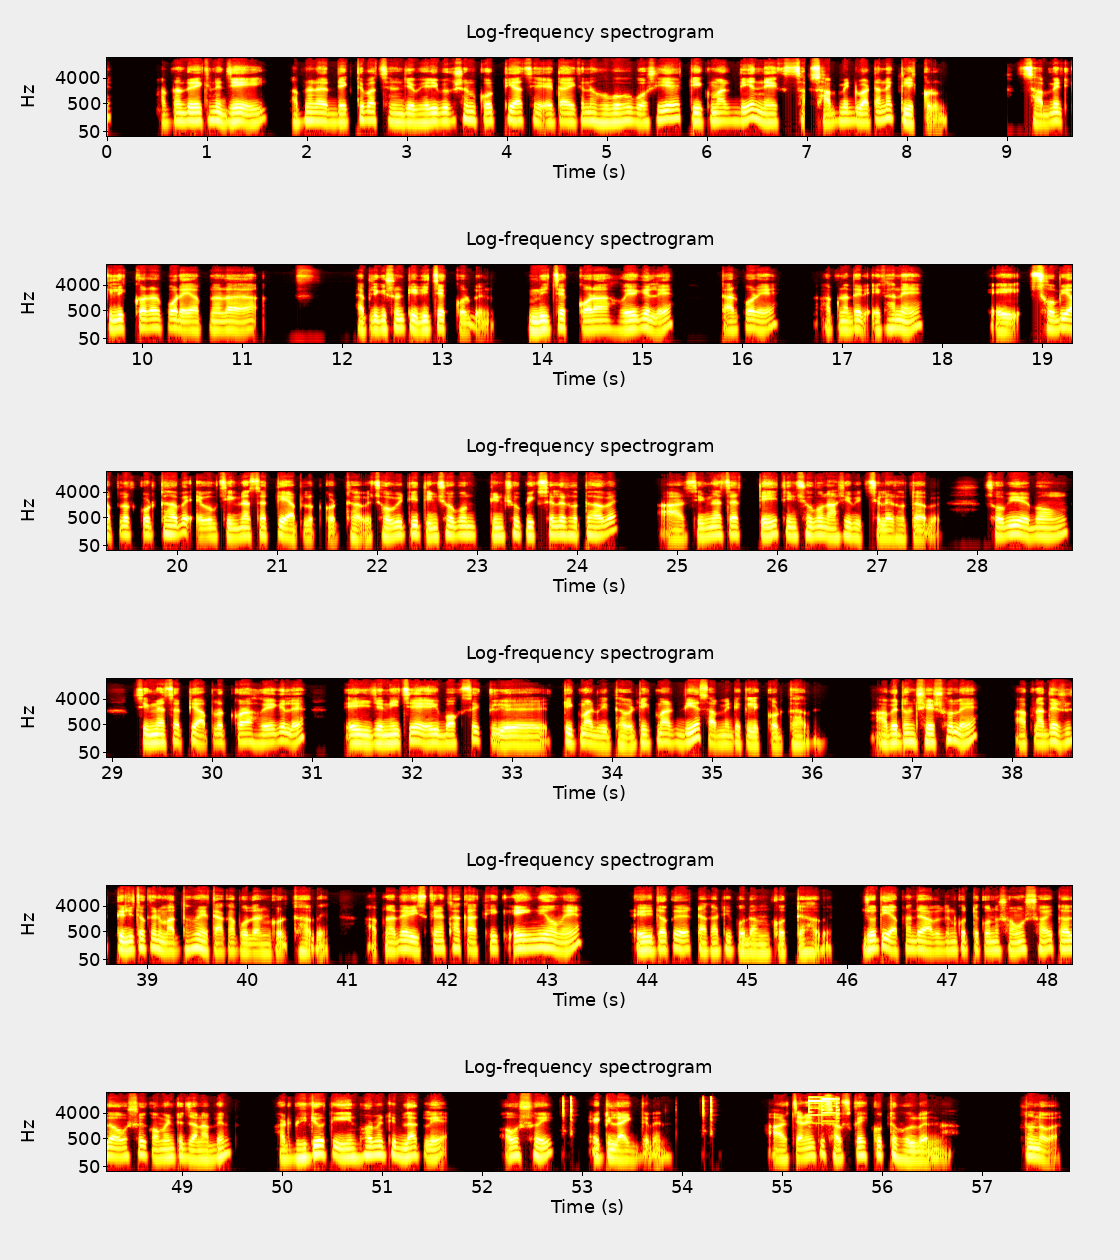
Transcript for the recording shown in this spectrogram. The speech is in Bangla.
আপনাদের এখানে যেই আপনারা দেখতে পাচ্ছেন যে ভেরিফিকেশন কোডটি আছে, এটা এখানে হুবহু বসিয়ে টিক মার্ক দিয়ে নেক্সট সাবমিট বাটনে ক্লিক করুন। সাবমিট ক্লিক করার পরে আপনারা অ্যাপ্লিকেশনটি রিচেক করবেন। রিচেক করা হয়ে গেলে তারপরে আপনাদের এখানে এই ছবি আপলোড করতে হবে এবং সিগনেচারটি আপলোড করতে হবে। ছবিটি তিনশো গুণ তিনশো পিক্সেলের হতে হবে আর সিগনেচারটি তিনশো গুণ আশি পিক্সেলের হতে হবে। ছবি এবং সিগনেচারটি আপলোড করা হয়ে গেলে এই যে নিচে এই বক্সে টিকমার্ক দিতে হবে। টিকমার্ক দিয়ে সাবমিটে ক্লিক করতে হবে। আবেদন শেষ হলে আপনাদের টেলিটকের মাধ্যমে টাকা প্রদান করতে হবে। আপনাদের স্ক্রিনে থাকা ঠিক এই নিয়মে টেলিটকে টাকাটি প্রদান করতে হবে। যদি আপনাদের আবেদন করতে কোনো সমস্যা হয়, তাহলে অবশ্যই কমেন্টে জানাবেন। আর ভিডিওটি ইনফরমেটিভ লাগলে অবশ্যই একটি লাইক দেবেন। আর চ্যানেলটি সাবস্ক্রাইব করতে ভুলবেন না। ধন্যবাদ।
